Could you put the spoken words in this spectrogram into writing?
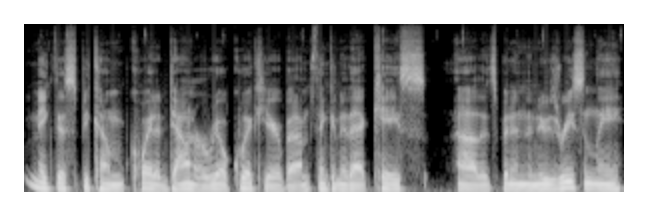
make this become quite a downer real quick here. But I'm thinking of that case uh, that's been in the news recently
